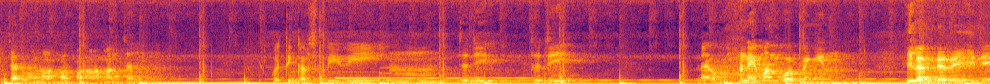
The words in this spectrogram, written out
mencari pengalaman pengalaman dan gue tinggal sendiri. Hmm, jadi jadi nek emang gue pengen hilang dari ini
